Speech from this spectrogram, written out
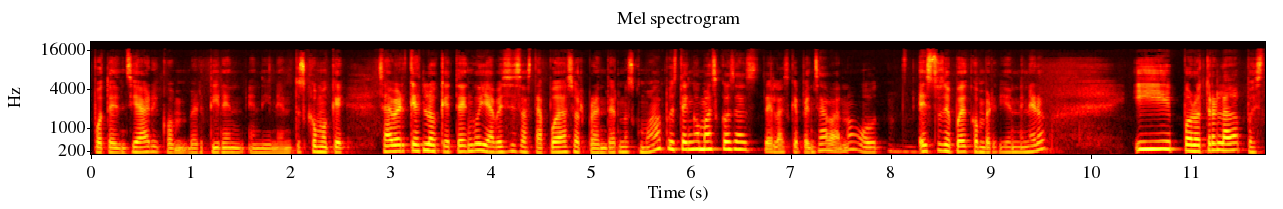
potenciar y convertir en, dinero. Entonces como que saber qué es lo que tengo y a veces hasta pueda sorprendernos como, ah, pues tengo más cosas de las que pensaba, ¿no? O esto se puede convertir en dinero. Y por otro lado, pues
